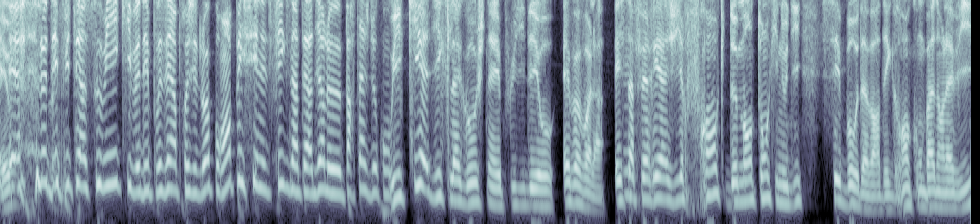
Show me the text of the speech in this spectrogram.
Eh oui. euh, le député insoumis qui veut déposer un projet de loi pour empêcher Netflix d'interdire le partage de comptes. Oui, qui a dit que la gauche n'avait plus d'idéaux? Eh ben voilà. Et ça Mm. fait réagir Franck de Menton qui nous dit c'est beau d'avoir des grands combats dans la vie.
